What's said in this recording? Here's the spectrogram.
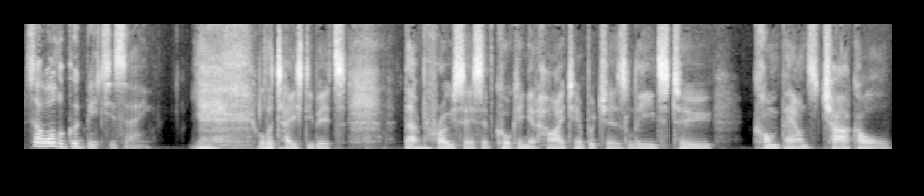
So all the good bits you're saying? Yeah, all the tasty bits. That process of cooking at high temperatures leads to compounds, charcoal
